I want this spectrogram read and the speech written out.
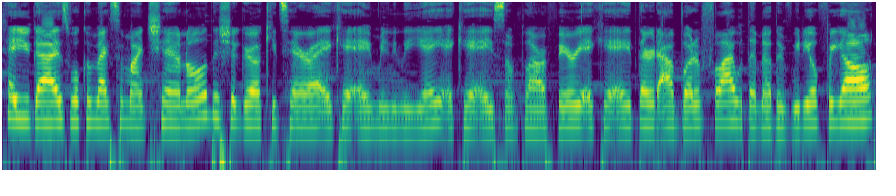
Hey you guys, welcome back to my channel. This your girl Kitara, aka Minnie Lea, aka Sunflower Fairy, aka Third Eye Butterfly with another video for y'all.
